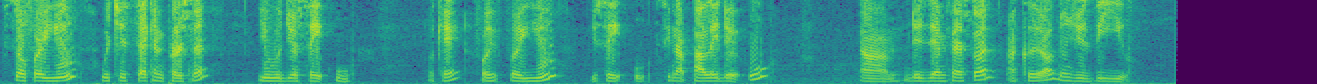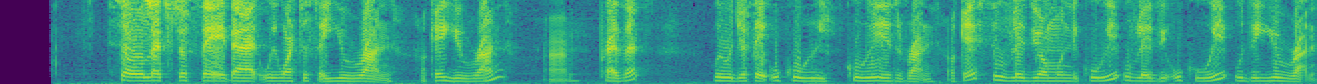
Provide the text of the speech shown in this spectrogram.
So for you, which is second person, you would just say ou. Ok? For, for you, you say ou. Si na pale de ou, um, deuxième personne, en créole, nou just di you. So let's just say that we want to say you run. Okay, you run. Um, present. We would just say ou kouri. Kouri is run. Okay, si ou vle di yon moun li kouri, ou vle di ou kouri, ou di you run.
